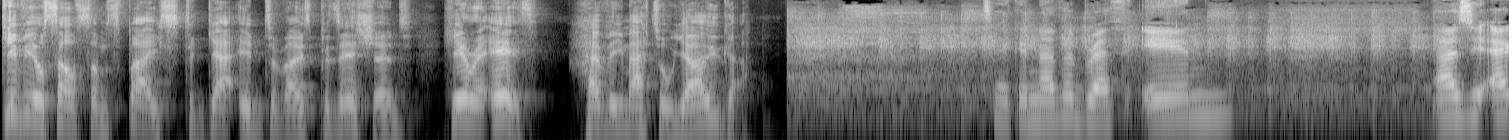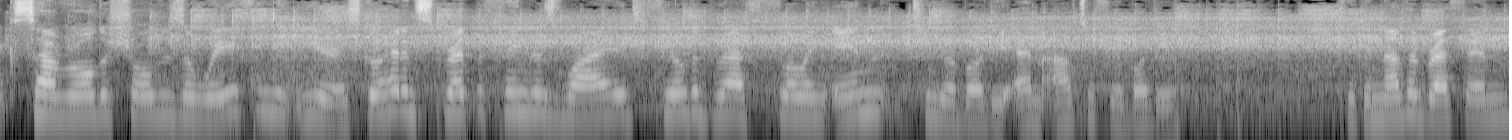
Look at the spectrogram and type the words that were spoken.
give yourself some space to get into those positions. Here it is heavy metal yoga. Take another breath in. As you exhale, roll the shoulders away from the ears. Go ahead and spread the fingers wide. Feel the breath flowing in to your body and out of your body. Take another breath in.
